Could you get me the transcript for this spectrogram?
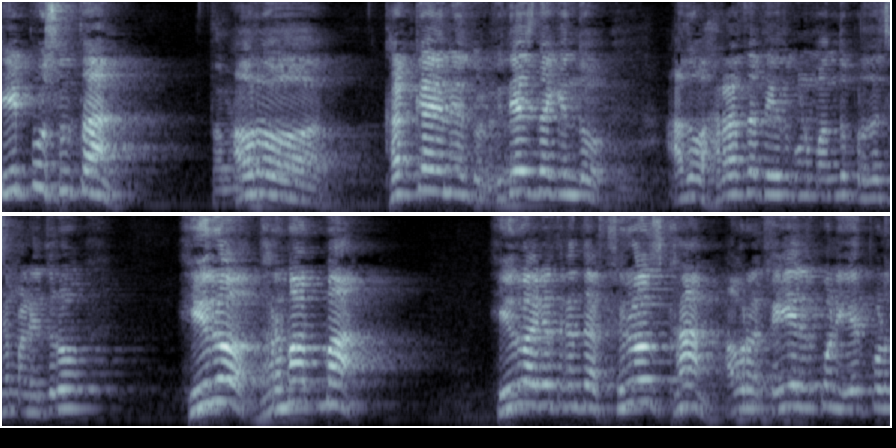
ಟಿಪ್ಪು ಸುಲ್ತಾನ್ ಅವರು ಖಡ್ಗ ಏನಿದ್ರು ವಿದೇಶದಾಗಿಂದು ಅದು ಹರಾಜ ತೆಗೆದುಕೊಂಡು ಬಂದು ಪ್ರದರ್ಶನ ಮಾಡಿದ್ರು. ಹೀರೋ ಧರ್ಮಾತ್ಮ ಹೀರೋ ಆಗಿರ್ತಕ್ಕಂಥ ಫಿರೋಜ್ ಖಾನ್ ಅವರ ಕೈಯಲ್ಲಿ ಹಿಡ್ಕೊಂಡು ಏರ್ಪೋರ್ಟ್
